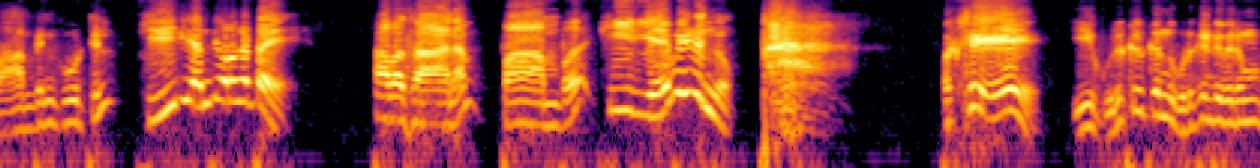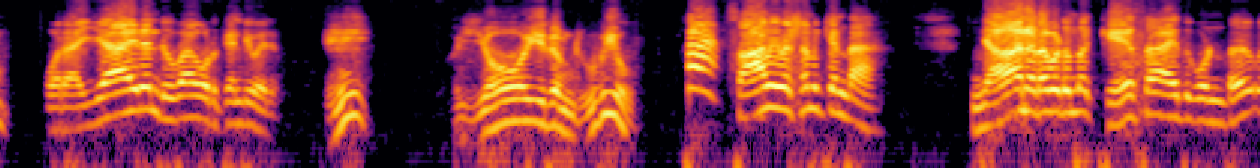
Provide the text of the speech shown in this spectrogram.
പാമ്പിൻ കൂട്ടിൽ കീരി അന്തി ഉറങ്ങട്ടെ. അവസാനം പാമ്പ് കീരിയെ വിഴുങ്ങും. പക്ഷേ ഈ ഗുരുക്കൾക്ക് എന്ത് കൊടുക്കേണ്ടി വരും? ഒരയ്യായിരം രൂപ കൊടുക്കേണ്ടി വരും. ഏ അയ്യായിരം രൂപയോ? സ്വാമി വിഷമിക്കണ്ട. ഞാൻ ഇടപെടുന്ന കേസായതുകൊണ്ട്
